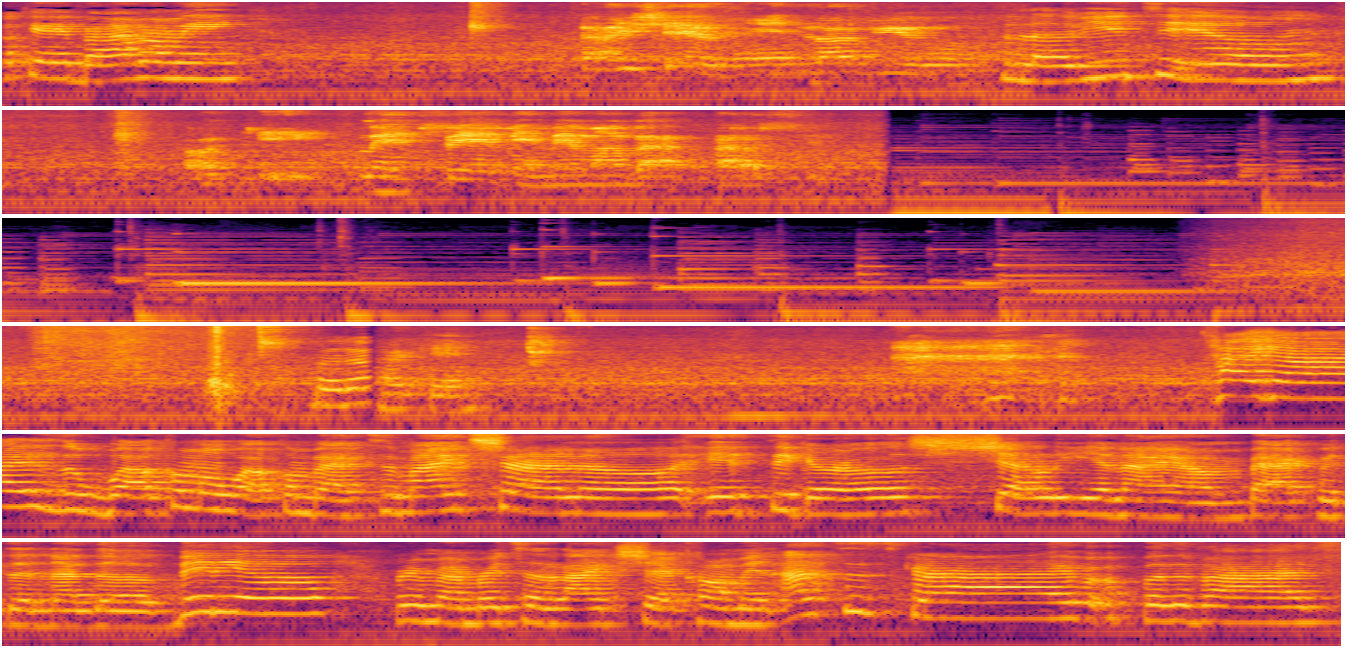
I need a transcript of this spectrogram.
Okay, bye, mommy. Bye, Shelly. Love you. Love you too. Okay. Met me, me, my back house. Okay. Guys, welcome and welcome back to my channel. It's the girl Shelly and I am back with another video. Remember to like, share, comment, and subscribe for the vibes.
